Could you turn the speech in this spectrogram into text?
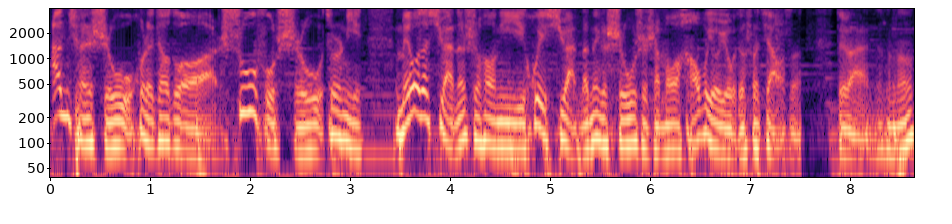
安全食物，或者叫做舒服食物，就是你没有的选的时候，你会选的那个食物是什么？我毫不犹豫我就说饺子，对吧？可能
